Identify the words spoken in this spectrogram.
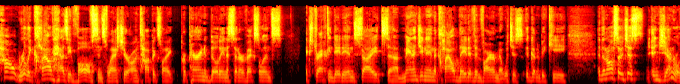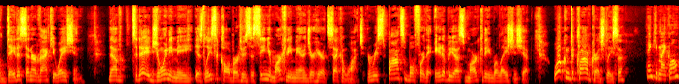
how really cloud has evolved since last year on topics like preparing and building a center of excellence, extracting data insights, uh, managing in a cloud native environment, which is going to be key. And then also just in general, data center evacuation. Now, today joining me is Lisa Culbert, who's the senior marketing manager here at Second Watch and responsible for the AWS marketing relationship. Welcome to Cloud Crunch, Lisa. Thank you, Michael.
